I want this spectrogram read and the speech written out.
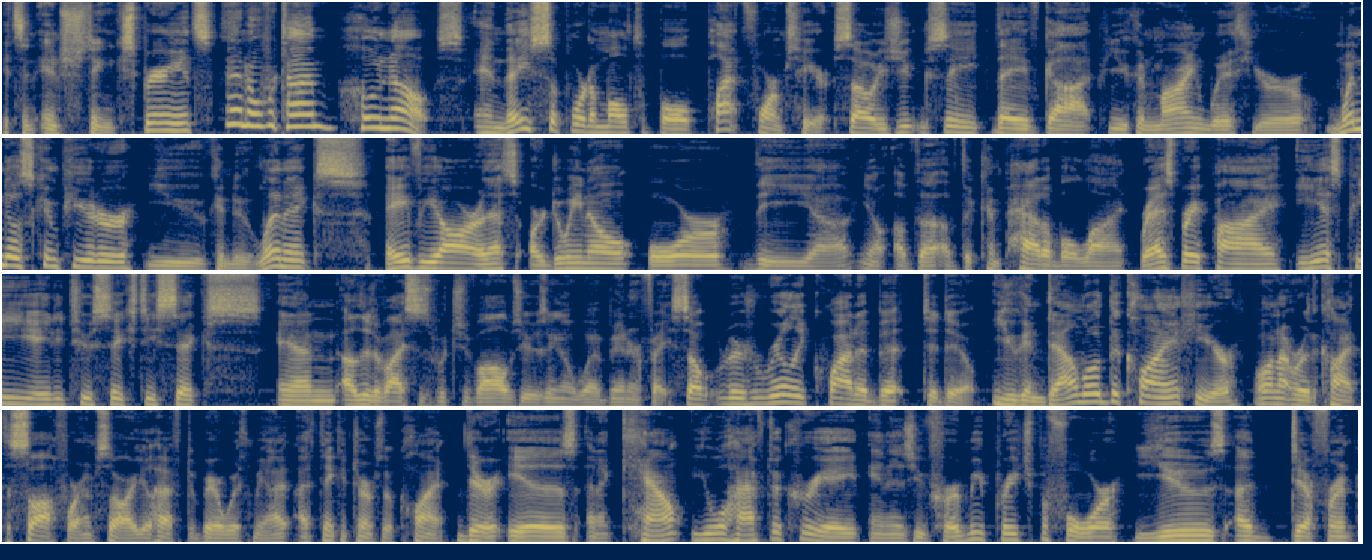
it's an interesting experience, and over time, who knows? And they support a multiple platforms here. So as you can see, they've got, you can mine with your Windows computer, you can do Linux, AVR, and that's Arduino or the, uh, you know, of the, of the compatible line, Raspberry Pi, ESP8266, and other devices which involves using a web interface. So there's really quite a bit to do. You can download the client here. Well, not really the client, the software. I'm sorry. You'll have to bear with me. I, I think in terms of client. There is an account you will have to create, and as you've heard me preach before, use a different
